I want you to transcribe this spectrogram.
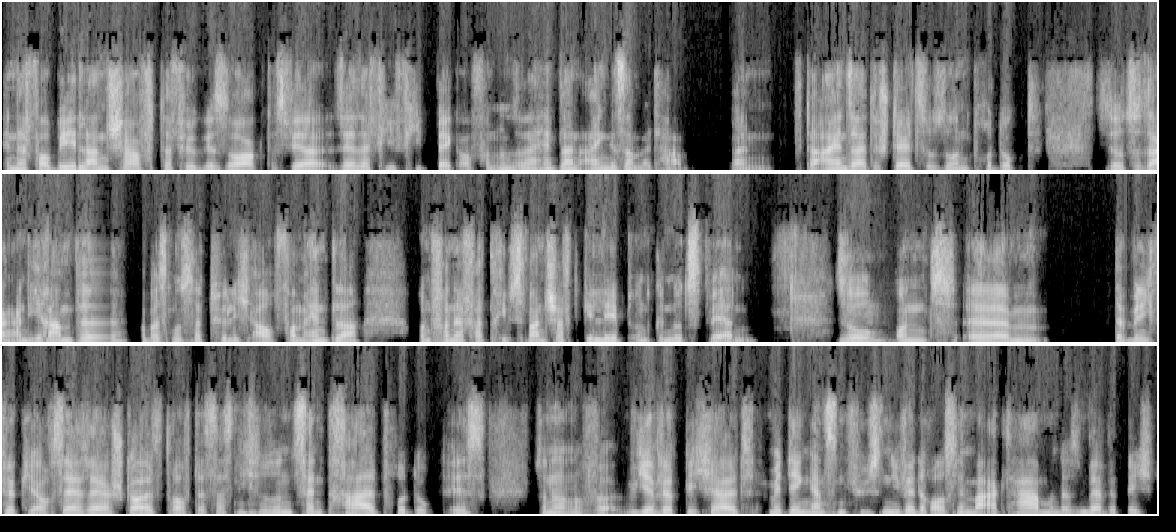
in der VB-Landschaft dafür gesorgt, dass wir sehr, sehr viel Feedback auch von unseren Händlern eingesammelt haben. Auf der einen Seite stellst du so ein Produkt sozusagen an die Rampe, aber es muss natürlich auch vom Händler und von der Vertriebsmannschaft gelebt und genutzt werden. So, mhm. und ähm, da bin ich wirklich auch sehr, sehr stolz drauf, dass das nicht nur so ein Zentralprodukt ist, sondern auch wir wirklich halt mit den ganzen Füßen, die wir draußen im Markt haben, und da sind wir wirklich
